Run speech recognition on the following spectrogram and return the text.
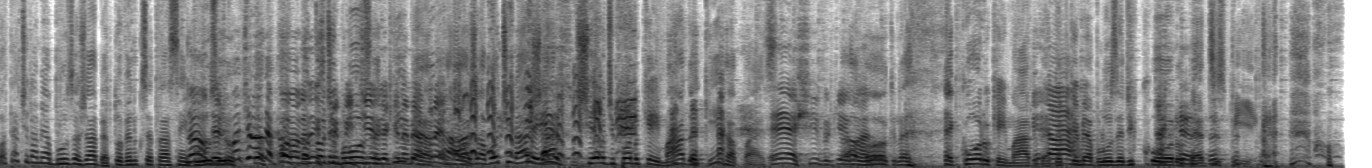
Vou até tirar minha blusa já, Beto. Tô vendo que você tá sem Não, blusa. deixa e eu tirar depois, vai eu fazer tô de blusa aqui aqui na minha frente, Ah, já vou tirar Que já. isso? Cheiro de pano queimado aqui, rapaz. É, chifre Tá queimado. louco, né? É couro queimado, Beto. Ah. É porque minha blusa é de couro, Beto Espiga.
